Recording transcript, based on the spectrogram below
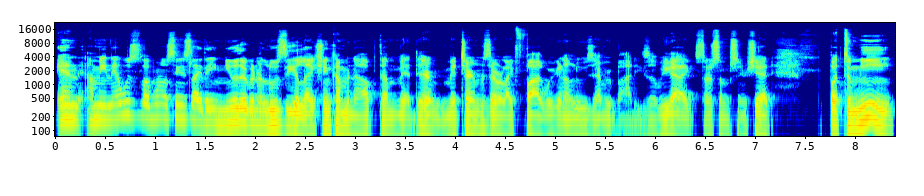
And I mean, it was like one of those things like they knew they were gonna lose the election coming up, the mid their midterms. They were like, "Fuck, we're gonna lose everybody, so we gotta start some some shit." But to me,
